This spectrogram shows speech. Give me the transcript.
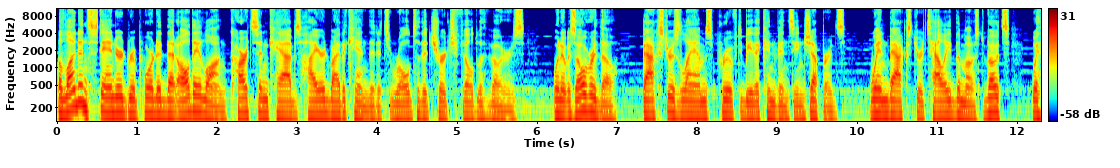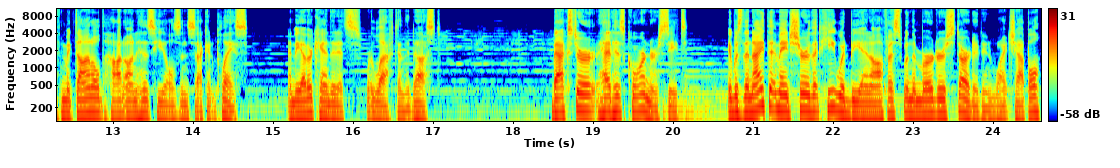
The London Standard reported that all day long, carts and cabs hired by the candidates rolled to the church filled with voters. When it was over, though, Baxter's lambs proved to be the convincing shepherds. Wynne Baxter tallied the most votes, with MacDonald hot on his heels in second place, and the other candidates were left in the dust. Baxter had his coroner's seat. It was the night that made sure that he would be in office when the murders started in Whitechapel,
